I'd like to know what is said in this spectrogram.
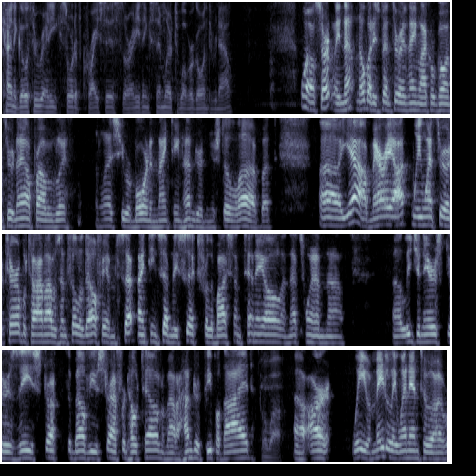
kind of go through any sort of crisis or anything similar to what we're going through now? Well, certainly not, nobody's been through anything like we're going through now, probably, unless you were born in 1900 and you're still alive. But uh, yeah, Marriott, we went through a terrible time. I was in Philadelphia in 1976 for the bicentennial, and that's when uh, uh, Legionnaire's disease struck the Bellevue Stratford Hotel, and about 100 people died. Oh, wow. Uh, our we immediately went into a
